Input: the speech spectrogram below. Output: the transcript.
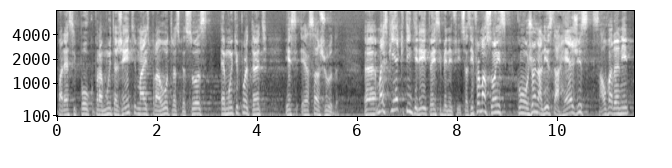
Parece pouco para muita gente, mas para outras pessoas é muito importante esse, essa ajuda. Uh, mas quem é que tem direito a esse benefício? As informações com o jornalista Regis Salvarani.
